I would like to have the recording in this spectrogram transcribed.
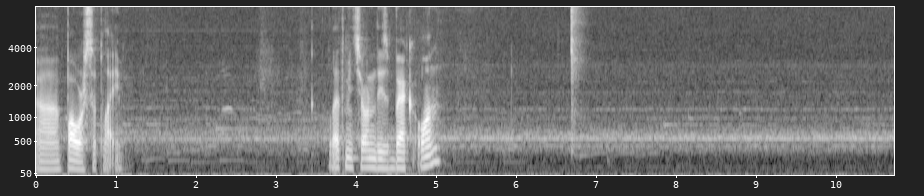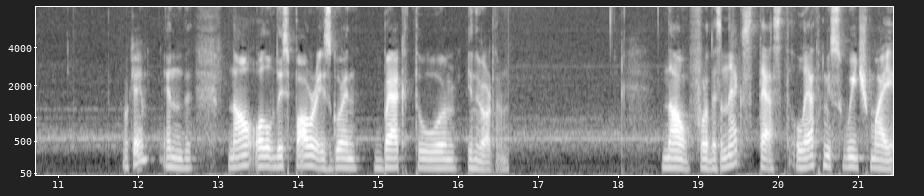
uh, power supply. Let me turn this back on. Okay and now all of this power is going back to um, inverter now for the next test let me switch my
